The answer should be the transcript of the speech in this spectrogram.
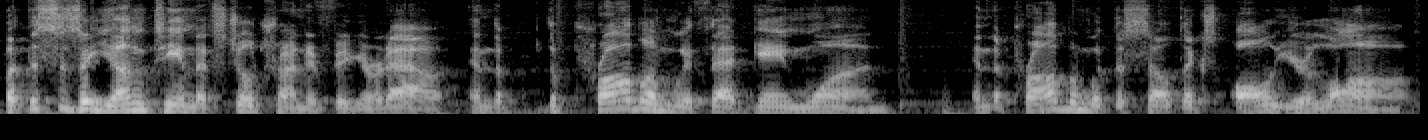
But this is a young team that's still trying to figure it out. And the, the problem with that game one and the problem with the Celtics all year long,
